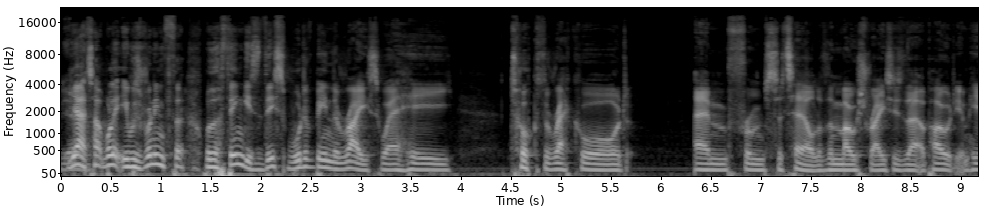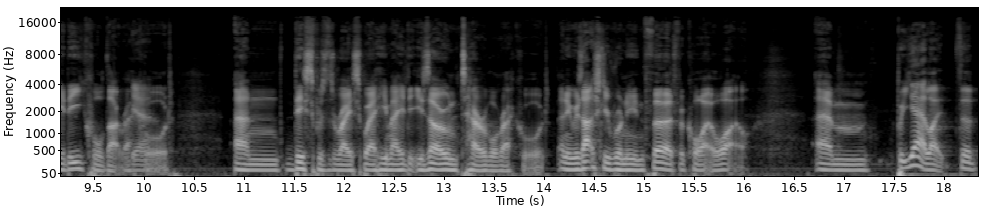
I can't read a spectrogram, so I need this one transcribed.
Yeah, it's- well, he was running. Th- well, the thing is, this would have been the race where he took the record um, from Sutil of the most races without a podium. He had equalled that Yeah. record, and this was the race where he made his own terrible record, and he was actually running in third for quite a while. Um, but yeah, like the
